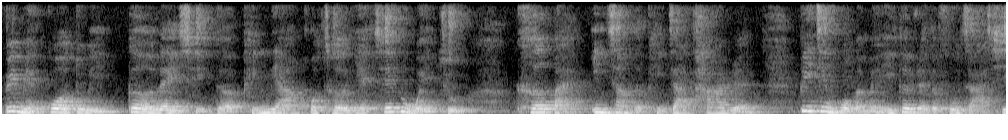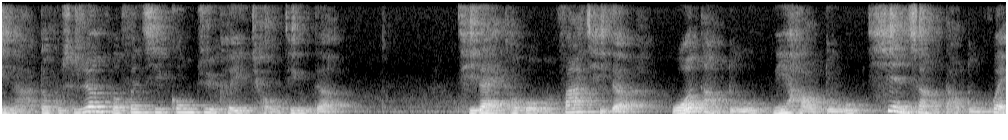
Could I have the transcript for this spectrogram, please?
避免过度以各类型的评量或测验先入为主，刻板印象的评价他人。毕竟我们每一个人的复杂性啊，都不是任何分析工具可以穷尽的。期待透过我们发起的“我导读你好读”线上导读会。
